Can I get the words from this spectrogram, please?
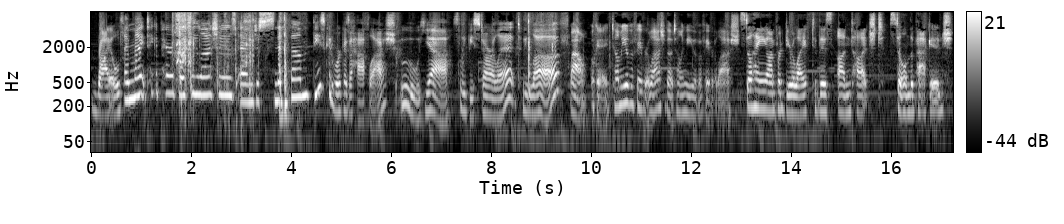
wild. I might take a pair of Berkeley lashes and just snip them. These could work as a half lash. Ooh, yeah. Sleepy Starlet. We love. Wow. Okay. Tell me you have a favorite lash without telling me you have a favorite lash. Still hanging on for dear life to this untouched, still in the package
